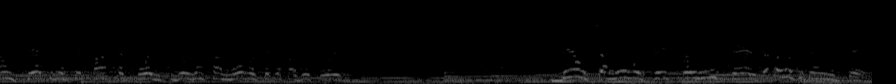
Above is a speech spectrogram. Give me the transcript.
não quer que você faça coisas, que Deus não chamou você para fazer coisas. Deus chamou vocês para o um ministério. Cada um aqui tem um ministério.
